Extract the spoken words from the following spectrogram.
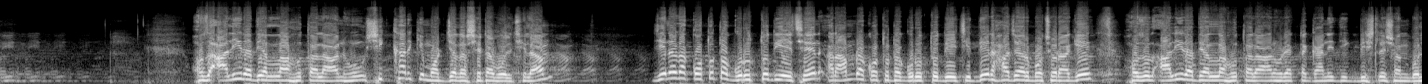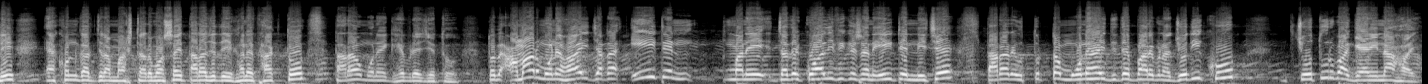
হজরত আলী রাদি আল্লাহ আনহু শিক্ষার কি মর্যাদা সেটা বলছিলাম যেনারা কতটা গুরুত্ব দিয়েছেন আর আমরা কতটা গুরুত্ব দিয়েছি? দেড় হাজার বছর আগে হজরত আলী রাদি আল্লাহ তালা আনহুর একটা গাণিতিক বিশ্লেষণ বলি, এখনকার যারা মাস্টার মশাই তারা যদি এখানে থাকতো, তারাও মনে হয় ঘেবড়ে যেত। তবে আমার মনে হয় যেটা এইটের মানে যাদের কোয়ালিফিকেশান এইটের নিচে, তারা উত্তরটা মনে হয় দিতে পারবে না। যদি খুব চতুর বা জ্ঞানী না হয়।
